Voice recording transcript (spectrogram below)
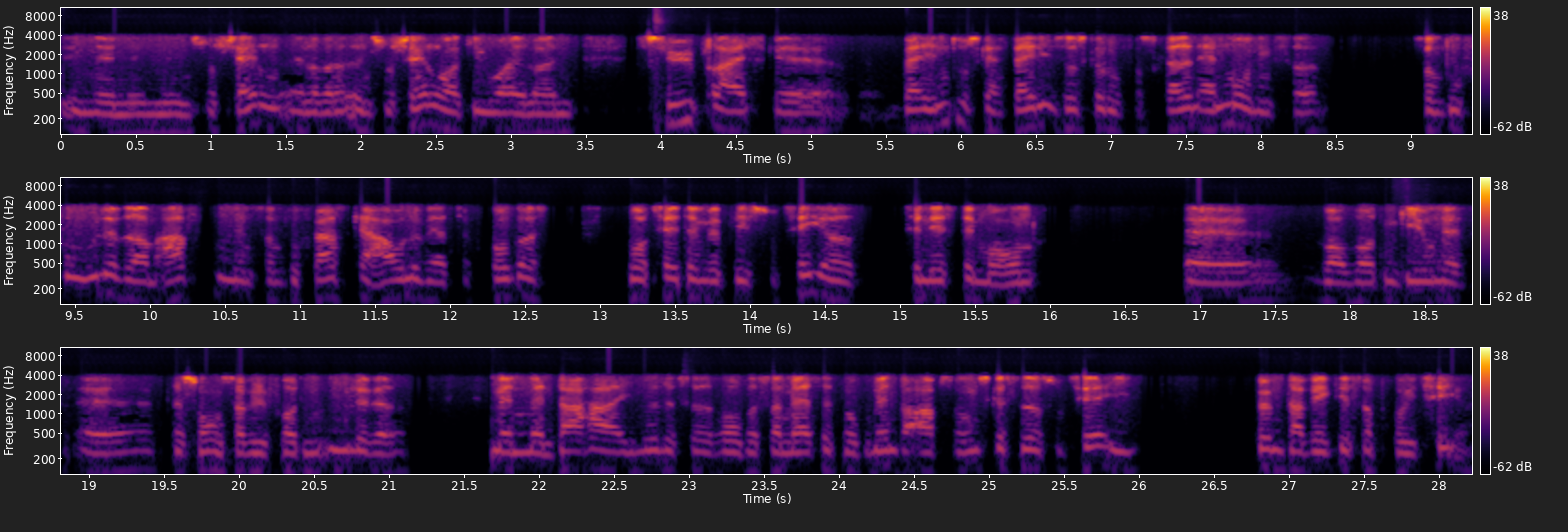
en, en, en, social, eller hvad, en socialrådgiver eller en sygeplejerske, hvad end du skal have fat i, så skal du få skrevet en anmodningsseddel, som du får udleveret om aftenen, men som du først kan aflevere til frokost hvor til den vil blive sorteret til næste morgen, øh, hvor, hvor den givende øh, person så vil få den udleveret. Men, men der har i midlertid håbet sig en masse dokumenter op, så hun skal sidde og sortere i, hvem der er vigtigst at prioritere.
